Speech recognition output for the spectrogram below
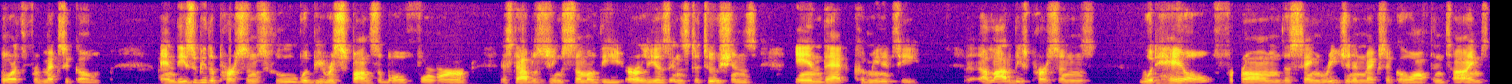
north from Mexico. And these would be the persons who would be responsible for establishing some of the earliest institutions in that community. A lot of these persons would hail from the same region in Mexico, oftentimes,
